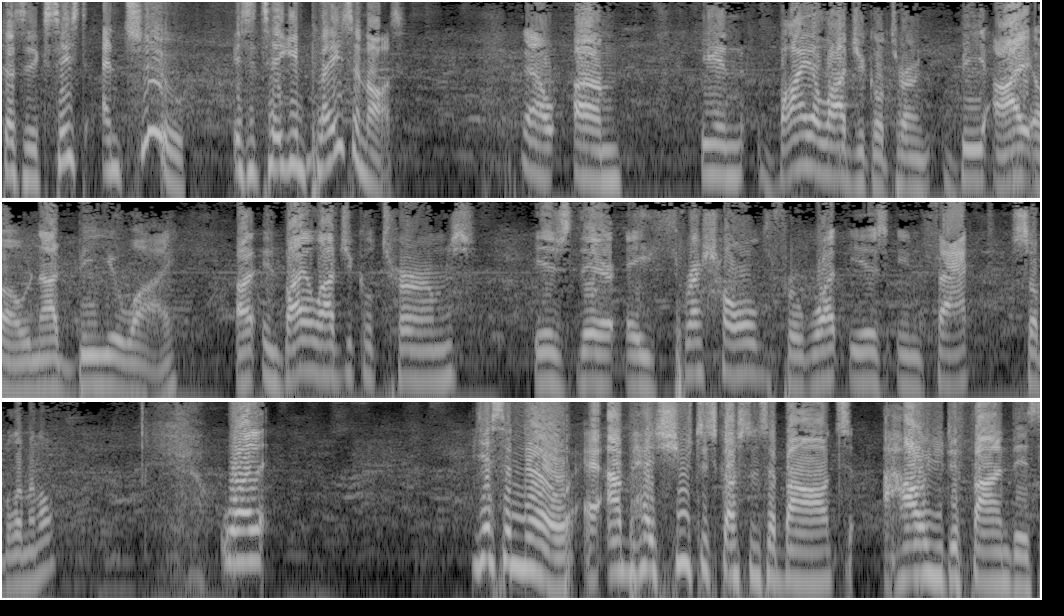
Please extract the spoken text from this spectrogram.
does it exist? And two is it taking place or not? Now, um, in biological terms, B I O, not B U I, uh, in biological terms, is there a threshold for what is in fact subliminal? well yes and no. I've had huge discussions about how you define this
